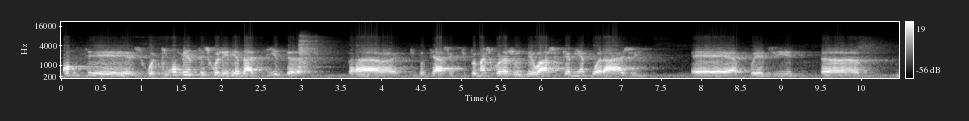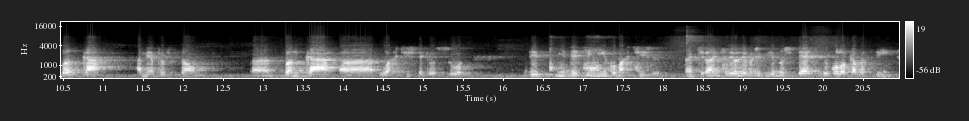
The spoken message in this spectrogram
como você, que momento você escolheria da vida uh, que você acha que foi mais corajoso? Eu acho que a minha coragem é, foi a de uh, bancar a minha profissão uh, bancar uh, o artista que eu sou, de, me definir como artista. Antes, antes eu lembro de que nos testes eu colocava assim,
